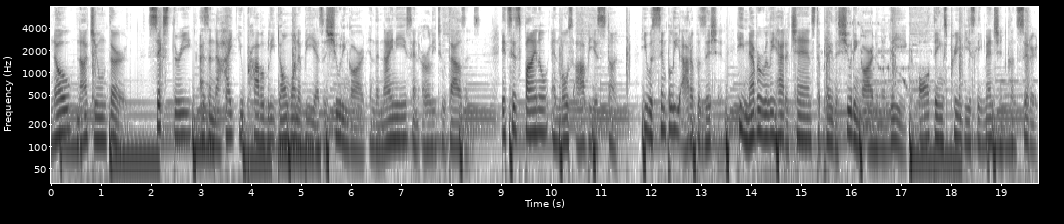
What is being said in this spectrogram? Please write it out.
No, not June 3rd. 6'3, as in the height you probably don't want to be as a shooting guard in the 90s and early 2000s. It's his final and most obvious stunt. He was simply out of position. He never really had a chance to play the shooting guard in the league, all things previously mentioned considered.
